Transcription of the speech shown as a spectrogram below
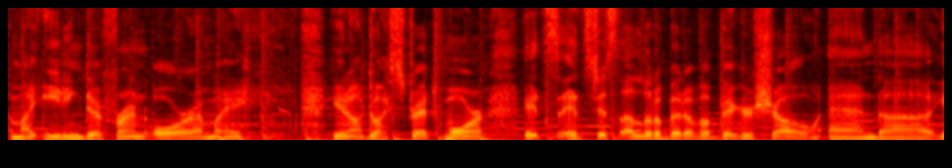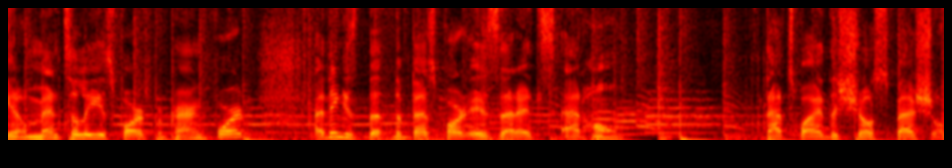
am I eating different or am I, you know, do I stretch more? It's it's just a little bit of a bigger show, and uh, you know, mentally as far as preparing for it, I think the, the best part is that it's at home. That's why the show's special.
